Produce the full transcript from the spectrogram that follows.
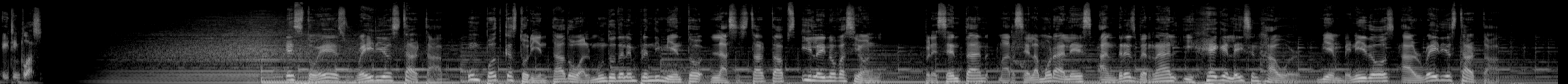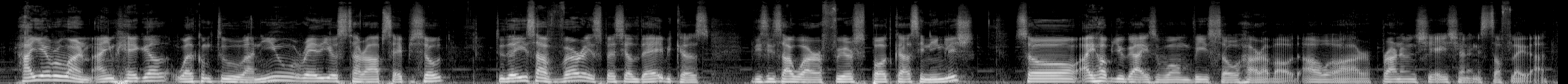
18 plus. Esto es Radio Startup, un podcast orientado al mundo del emprendimiento, las startups y la innovación. Presentan Marcela Morales, Andrés Bernal y Hegel Eisenhower. Bienvenidos a Radio Startup. Hi everyone, I'm Hegel. Welcome to a new Radio Startups episode. Today is a very special day because this is our first podcast in English. So I hope you guys won't be so hard about our pronunciation and stuff like that.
